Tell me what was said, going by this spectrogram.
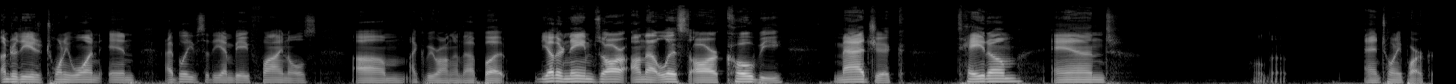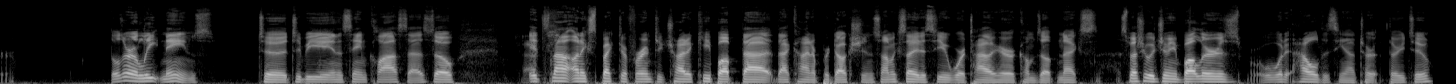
under the age of 21 in I believe it's at the NBA Finals. Um, I could be wrong on that, but the other names are on that list are Kobe, Magic, Tatum, and hold up, and Tony Parker. Those are elite names to to be in the same class as. So it's not unexpected for him to try to keep up that that kind of production. So I'm excited to see where Tyler Herro comes up next, especially with Jimmy Butler's. What? How old is he now? Thirty two.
